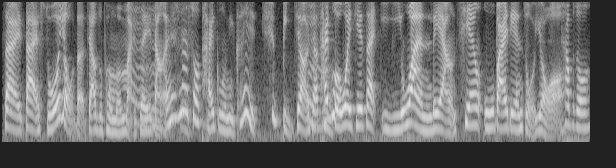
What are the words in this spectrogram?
在带所有的家族朋友们买这一档，哎，那时候台股你可以去比较一下，台股的位阶在一万两千五百点左右哦。差不多，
